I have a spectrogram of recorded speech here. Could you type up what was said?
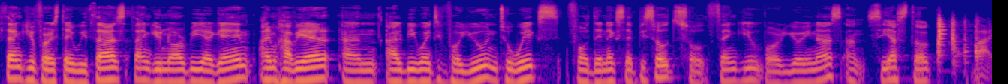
Thank you for staying with us. Thank you, Norby, again. I'm Javier, and I'll be waiting for you in two weeks for the next episode. So thank you for joining us, and see us talk. Bye.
